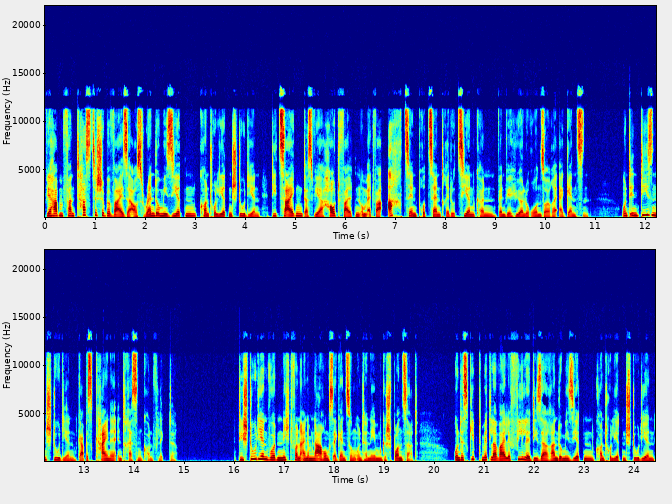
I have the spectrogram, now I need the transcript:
Wir haben fantastische Beweise aus randomisierten, kontrollierten Studien, die zeigen, dass wir Hautfalten um etwa 18 Prozent reduzieren können, wenn wir Hyaluronsäure ergänzen. Und in diesen Studien gab es keine Interessenkonflikte. Die Studien wurden nicht von einem Nahrungsergänzungsunternehmen gesponsert, und es gibt mittlerweile viele dieser randomisierten, kontrollierten Studien,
